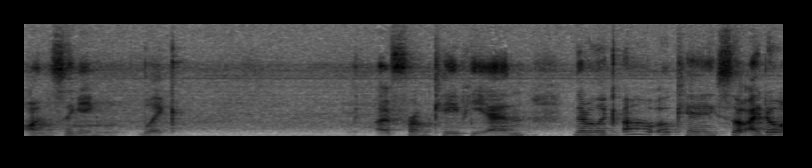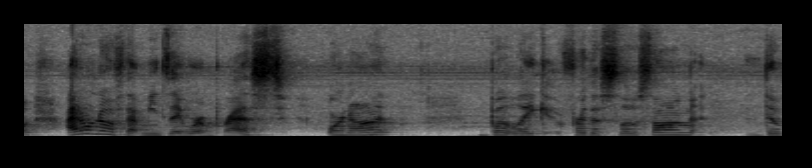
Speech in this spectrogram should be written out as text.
on singing, like, uh, from KPN. And they were like, Oh, okay. So I don't, I don't know if that means they were impressed or not, but like for the slow song, the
